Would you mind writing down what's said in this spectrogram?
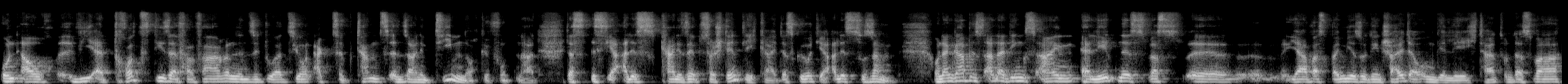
und auch äh, wie er trotz dieser verfahrenen Situation Akzeptanz in seinem Team noch gefunden hat. Das ist ja alles keine Selbstverständlichkeit, das gehört ja alles zusammen. Und dann gab es allerdings ein Erlebnis, was äh, ja was bei mir so den Schalter umgelegt hat und das war,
